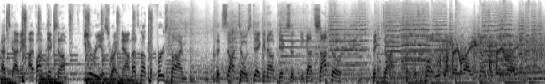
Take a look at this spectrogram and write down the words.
That's, I mean, if I'm Dixon, I'm furious right now, and that's not the first time that Sato's taken out Dixon. He got Sato. Big time. This is what it looked like. Stay right. Joseph Stay right.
